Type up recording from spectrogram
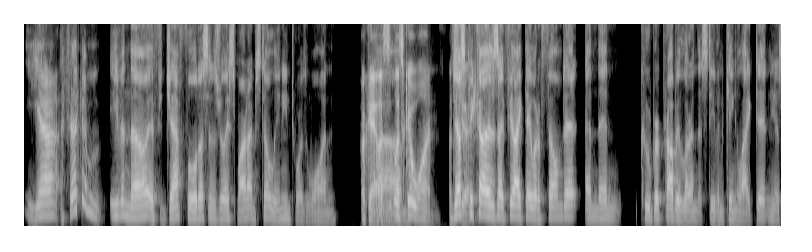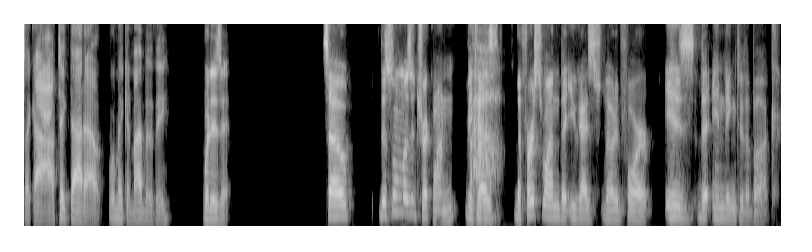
Yeah, I feel like I'm even though if Jeff fooled us and is really smart, I'm still leaning towards one. Okay, let's let's Um, go one. Let's just because I feel like they would have filmed it and then Kubrick probably learned that Stephen King liked it and he was like, ah, I'll take that out. We're making my movie. What is it? So this one was a trick one because Ah. the first one that you guys voted for is the ending to the book,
